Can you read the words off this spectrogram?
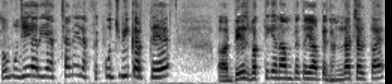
तो मुझे यार ये अच्छा नहीं लगता। कुछ भी करते हैं देशभक्ति के नाम पे तो यहाँ पे धंधा चलता है।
